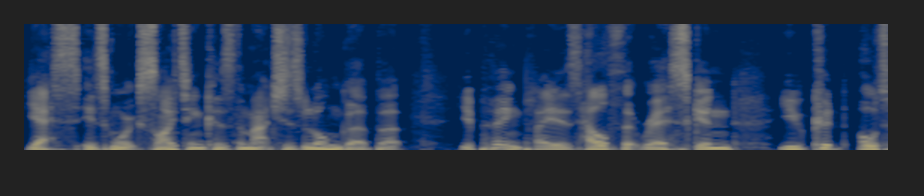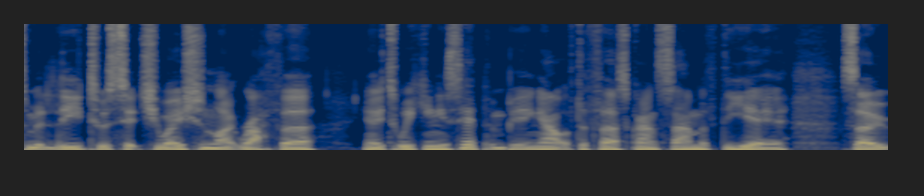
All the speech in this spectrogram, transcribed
yes it's more exciting because the match is longer but you're putting players health at risk and you could ultimately lead to a situation like rafa you know tweaking his hip and being out of the first grand slam of the year. So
